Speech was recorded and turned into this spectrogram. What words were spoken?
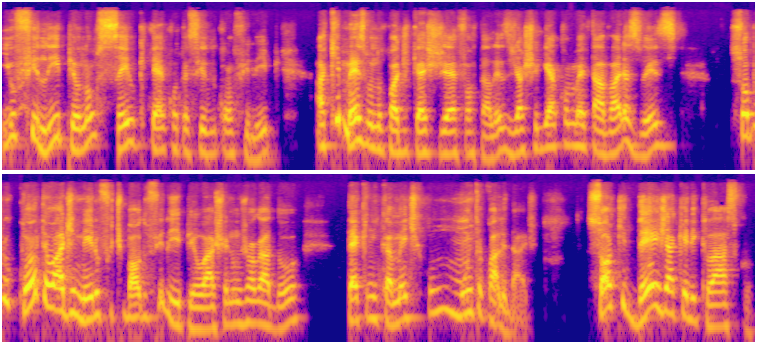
e o Felipe, eu não sei o que tem acontecido com o Felipe. Aqui mesmo no podcast de Fortaleza, já cheguei a comentar várias vezes sobre o quanto eu admiro o futebol do Felipe. Eu acho ele um jogador tecnicamente com muita qualidade. Só que desde aquele clássico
